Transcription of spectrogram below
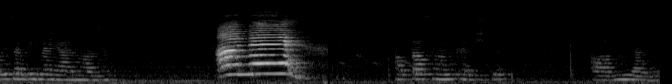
O yüzden birinden yardım alacağım. Anne! Hatta sanırım karıştı. Abim geldi.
